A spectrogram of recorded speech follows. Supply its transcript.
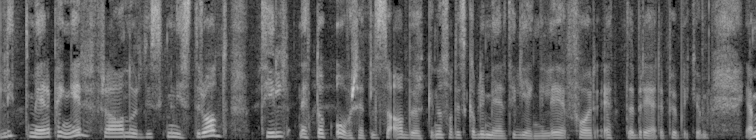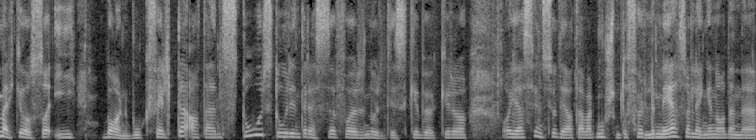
litt mer penger fra Nordisk ministerråd til nettopp oversettelse av bøkene, så de skal bli mer tilgjengelig for et bredere publikum. Jeg merker også i barnebokfeltet at det er en stor, stor interesse for nordiske bøker. Og, og jeg syns jo det at det har vært morsomt å følge med så lenge nå denne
